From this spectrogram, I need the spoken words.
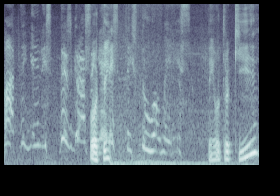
Matem eles! Desgracem Pô, tem... eles! Destruam eles! Tem outro aqui.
